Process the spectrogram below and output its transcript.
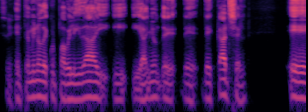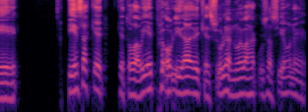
Sí. en términos de culpabilidad y, y- y años de, de- de cárcel. Eh, ¿Piensas que, que todavía hay probabilidad de que surjan nuevas acusaciones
